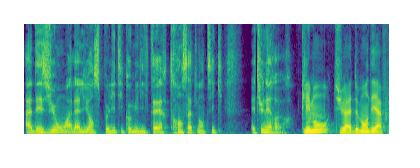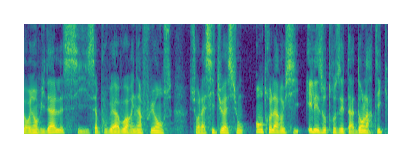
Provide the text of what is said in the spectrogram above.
adhésion à l'alliance politico-militaire transatlantique est une erreur. Clément, tu as demandé à Florian Vidal si ça pouvait avoir une influence sur la situation entre la Russie et les autres États dans l'Arctique.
